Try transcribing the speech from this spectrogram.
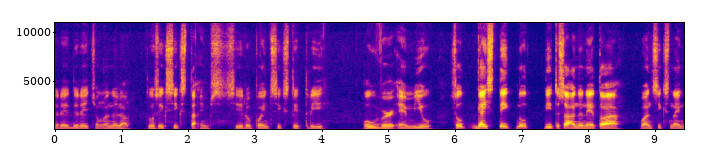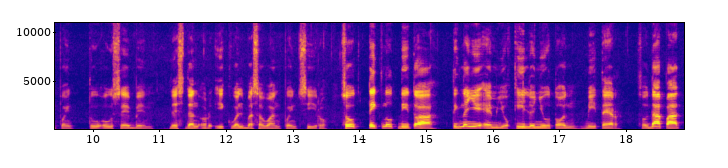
dire-diretsong ano lang. 266 times 0.63 over MU. So guys, take note dito sa ano nito ah, 169.207 less than or equal ba sa 1.0. So take note dito ah, tignan niyo yung MU, kilonewton meter. So dapat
